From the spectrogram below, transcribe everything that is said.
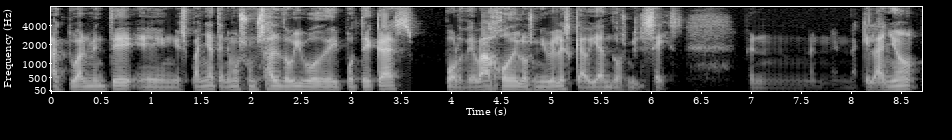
actualmente en España tenemos un saldo vivo de hipotecas por debajo de los niveles que había en 2006. En, en aquel año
